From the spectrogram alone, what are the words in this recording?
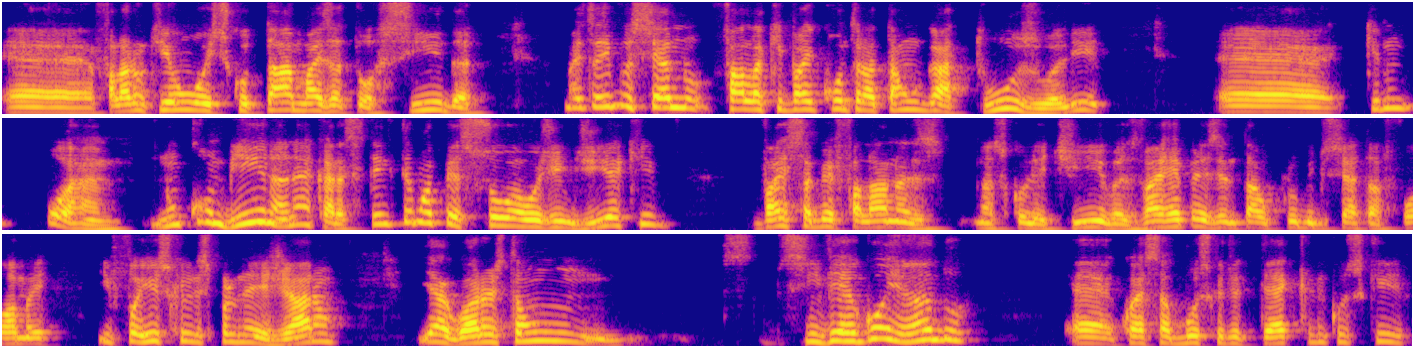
É, falaram que iam escutar mais a torcida. Mas aí você fala que vai contratar um gatuso ali, é, que não, porra, não combina, né, cara? Você tem que ter uma pessoa hoje em dia que vai saber falar nas, nas coletivas, vai representar o clube de certa forma, e foi isso que eles planejaram, e agora estão se envergonhando é, com essa busca de técnicos que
